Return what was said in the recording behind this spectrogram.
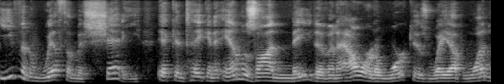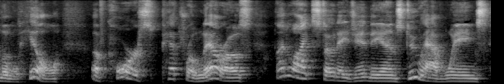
even with a machete, it can take an Amazon native an hour to work his way up one little hill. Of course, petroleros, unlike Stone Age Indians, do have wings,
